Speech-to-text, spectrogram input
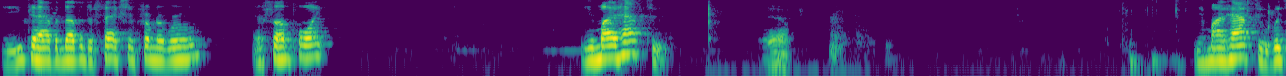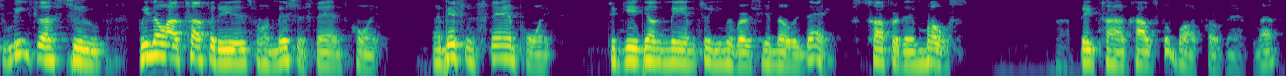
you could have another defection from the room at some point. You might have to. Yeah. You might have to, which leads us to we know how tough it is from a mission standpoint, a mission standpoint, to get young men into the University of Notre Dame. It's tougher than most uh, big time college football programs left.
